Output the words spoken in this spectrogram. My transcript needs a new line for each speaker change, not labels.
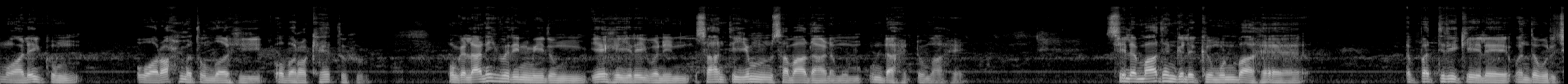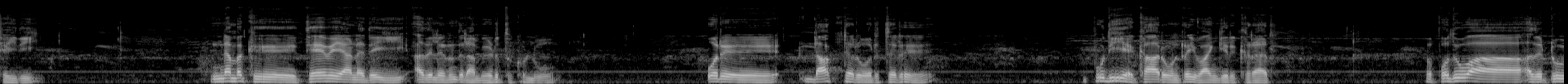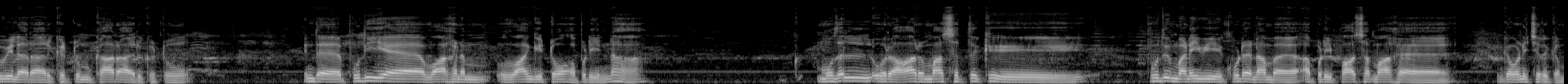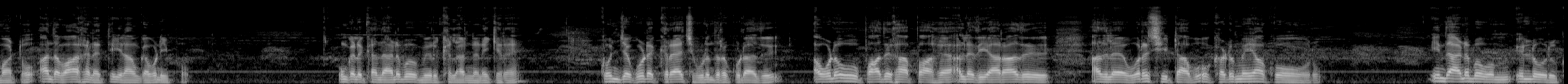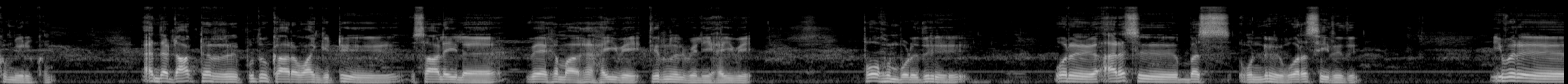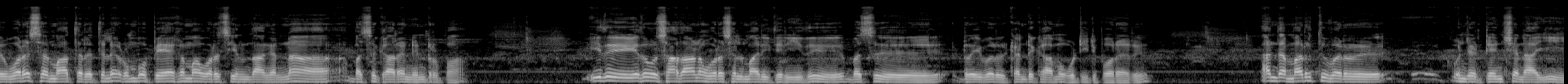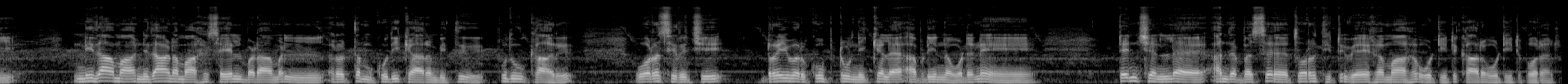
அஸ்லாம் அலைக்கும் வரமத்துல்லாஹி வபரகாத்துஹு. உங்கள் அனைவரின் மீதும் ஏக இறைவனின் சாந்தியும் சமாதானமும் உண்டாகட்டுமாக. சில மாதங்களுக்கு முன்பாக பத்திரிகையில் வந்த ஒரு செய்தி. நமக்கு தேவையானதை அதிலிருந்து நாம் எடுத்துக்கொள்வோம். ஒரு டாக்டர் ஒருத்தர் புதிய கார் ஒன்றை வாங்கியிருக்கிறார். பொதுவாக அது டூ வீலராக இருக்கட்டும் காராக இருக்கட்டும் இந்த புதிய வாகனம் வாங்கிட்டோம் அப்படின்னா முதல் ஒரு ஆறு மாதத்துக்கு புது மனைவியை கூட நாம் அப்படி பாசமாக கவனிச்சிருக்க மாட்டோம். அந்த வாகனத்தை நாம் கவனிப்போம். உங்களுக்கு அந்த அனுபவம் இருக்கலாம்னு நினைக்கிறேன். கொஞ்சம் கூட கிராச் விழுந்துடக்கூடாது. அவ்வளோ பாதுகாப்பாக அல்லது யாராவது அதில் உரைச்சிட்டாவோ கடுமையாக கோவம் வரும். இந்த அனுபவம் எல்லோருக்கும் இருக்கும். அந்த டாக்டர் புது காரை வாங்கிட்டு சாலையில் வேகமாக ஹைவே திருநெல்வேலி ஹைவே போகும் பொழுது ஒரு அரசு பஸ் ஒன்று உரசிடுது இவர் உரச மாத்திரத்தில் ரொம்ப வேகமாக உரசியிருந்தாங்கன்னா பஸ்ஸுக்காரன் நின்றுப்பான். இது ஏதோ சாதாரண உரசல் மாதிரி தெரியுது. பஸ்ஸு டிரைவர் கண்டுக்காமல் ஓட்டிகிட்டு போகிறாரு அந்த மருத்துவர் கொஞ்சம் டென்ஷன் ஆகி நிதாமா நிதானமாக செயல்படாமல் ரத்தம் கொதிக்க ஆரம்பித்து புது காரு உரசிருச்சு டிரைவர் கூப்பிட்டும் நிற்கலை அப்படின்ன உடனே டென்ஷனில் அந்த பஸ்ஸை துரத்திட்டு வேகமாக ஓட்டிட்டு காரை ஓட்டிகிட்டு போகிறார்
